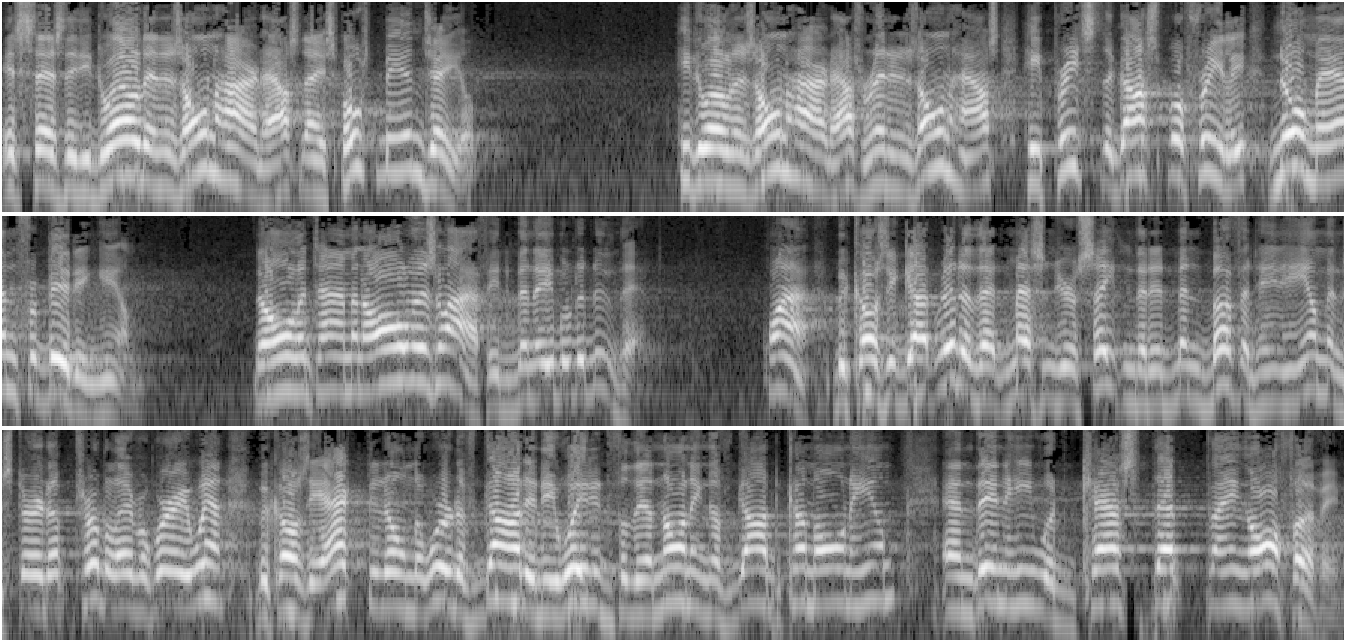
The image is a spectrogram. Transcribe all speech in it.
it says that he dwelled in his own hired house. Now he's supposed to be in jail. He dwelled in his own hired house, rented his own house. He preached the gospel freely, no man forbidding him. The only time in all of his life he'd been able to do that. Why? Because he got rid of that messenger of Satan that had been buffeting him and stirred up trouble everywhere he went because he acted on the Word of God and he waited for the anointing of God to come on him and then he would cast that thing off of him.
